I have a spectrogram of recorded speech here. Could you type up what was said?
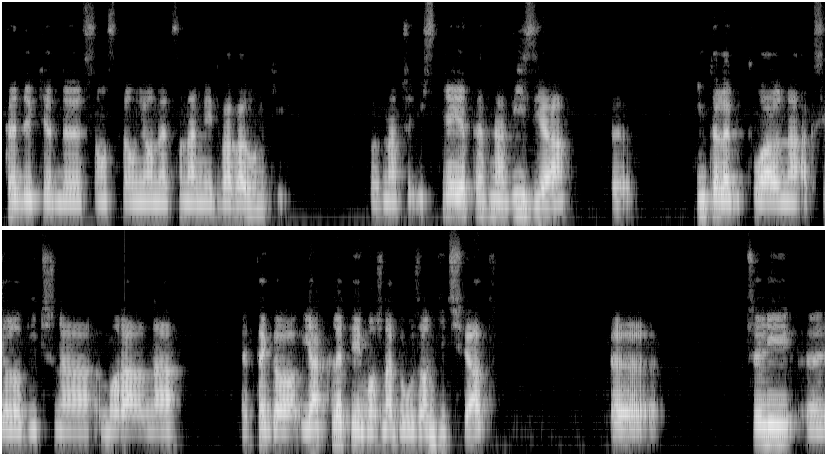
wtedy, kiedy są spełnione co najmniej dwa warunki. To znaczy, istnieje pewna wizja e, intelektualna, aksjologiczna, moralna, tego, jak lepiej można by urządzić świat. E, czyli e,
